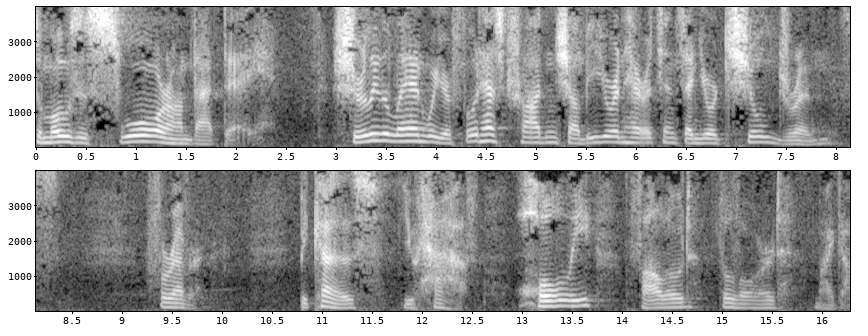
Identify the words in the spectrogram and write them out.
So Moses swore on that day Surely the land where your foot has trodden shall be your inheritance and your children's forever, because you have wholly followed the Lord my God.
